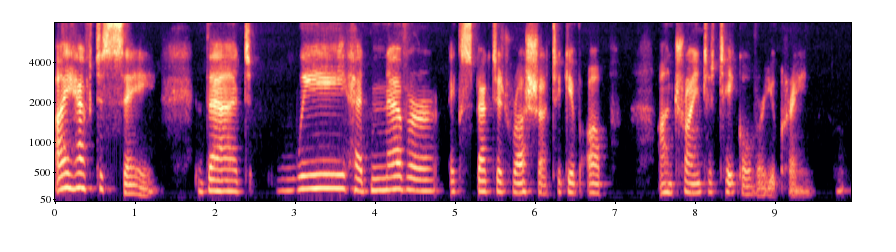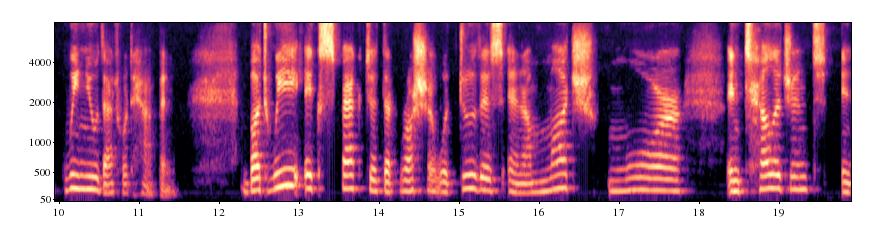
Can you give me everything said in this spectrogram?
I have to say that we had never expected Russia to give up on trying to take over Ukraine. We knew that would happen. But we expected that Russia would do this in a much more intelligent, eh,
